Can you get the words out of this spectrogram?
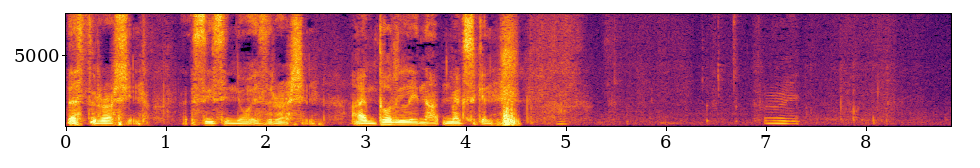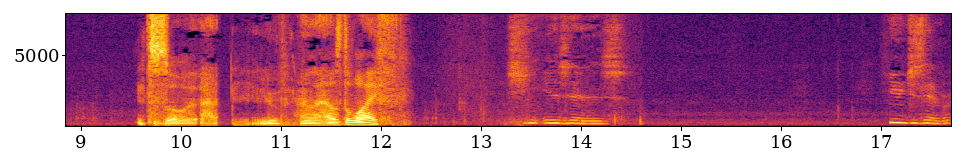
That's the Russian. Sí, señor is Russian. I'm totally not Mexican. Alright. so, uh, how's the wife? She is as huge as ever.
